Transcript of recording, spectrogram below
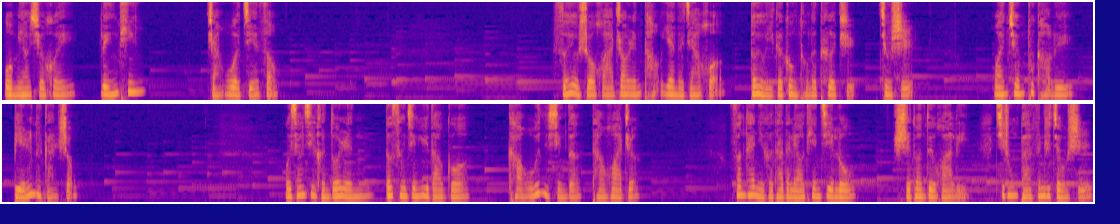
我们要学会聆听，掌握节奏。所有说话招人讨厌的家伙都有一个共同的特质，就是完全不考虑别人的感受。我相信很多人都曾经遇到过拷问型的谈话者。翻开你和他的聊天记录，十段对话里，其中百分之九十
